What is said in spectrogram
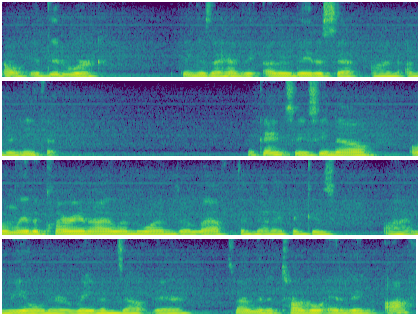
Oh, it did work. Thing is, I have the other data set on underneath it. Okay, so you see now only the Clarion Island ones are left, and that I think is uh, real. There are ravens out there. So I'm going to toggle editing off,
